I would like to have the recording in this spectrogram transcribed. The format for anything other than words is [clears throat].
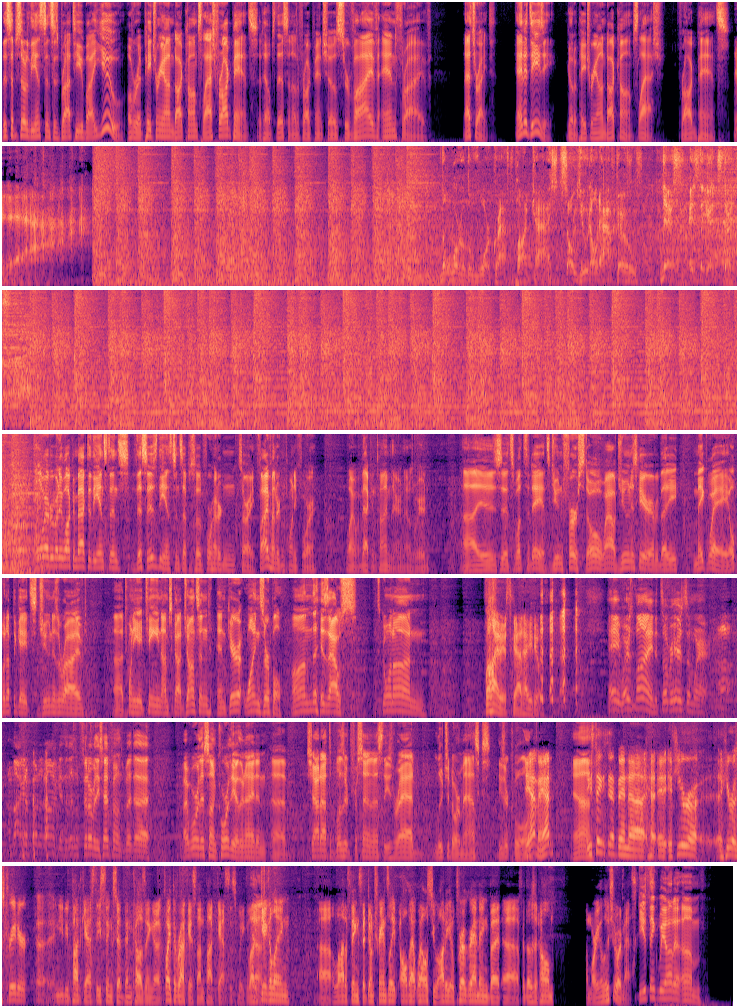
This episode of The Instance is brought to you by you over at patreon.com slash frogpants. It helps this and other Frog Pants shows survive and thrive. That's right. And it's easy. Go to patreon.com slash frogpants. The World of Warcraft podcast, so you don't have to. This is the instance. Hello, everybody. Welcome back to The Instance. This is The Instance episode 400 and, sorry, 524. Well, I went back in time there. That was weird. Uh, is it's what's the day? It's June 1st. Oh, wow. June is here, everybody. Make way. Open up the gates. June has arrived. Uh, 2018. I'm Scott Johnson and Garrett Weinzerpel on the, his house. What's going on? Well, hi there, Scott. How you doing? [laughs] Hey, where's mine? It's over here somewhere. Oh, I'm not gonna put it on because it doesn't fit over these headphones. But uh, I wore this on Core the other night, and uh, shout out to Blizzard for sending us these rad luchador masks. These are cool. yeah, man. yeah. These things have been. Uh, if you're a, a Heroes creator uh, and you do podcasts, these things have been causing uh, quite the ruckus on podcasts this week. A lot of giggling, uh, a lot of things that don't translate all that well to audio programming. But uh, for those at home, I'm wearing a luchador mask. Do you think we ought to, um,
